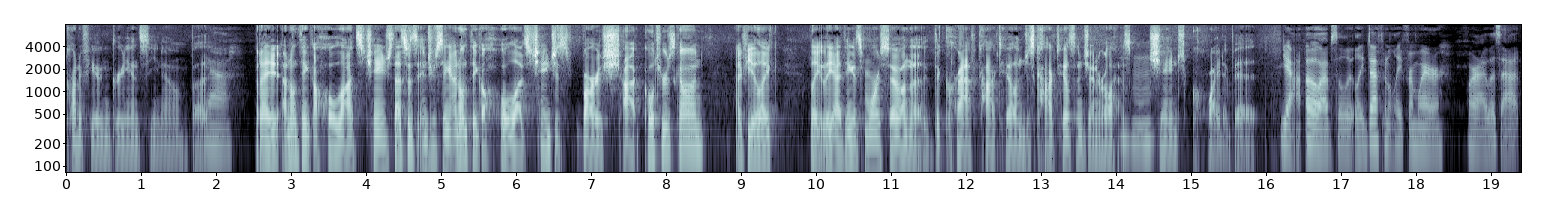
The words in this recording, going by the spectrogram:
quite a few ingredients, you know. But yeah. but I, I don't think a whole lot's changed. That's what's interesting. I don't think a whole lot's changed as far as shot culture's gone. I feel like lately, I think it's more so on the the craft cocktail and just cocktails in general has mm-hmm. changed quite a bit. Yeah. Oh, absolutely. Definitely from where where I was at.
